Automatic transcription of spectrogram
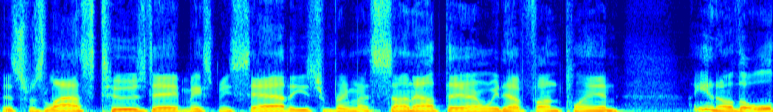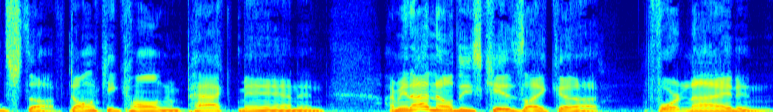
This was last Tuesday. It makes me sad. I used to bring my son out there and we'd have fun playing, you know, the old stuff Donkey Kong and Pac Man. And I mean, I know these kids like uh, Fortnite and,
